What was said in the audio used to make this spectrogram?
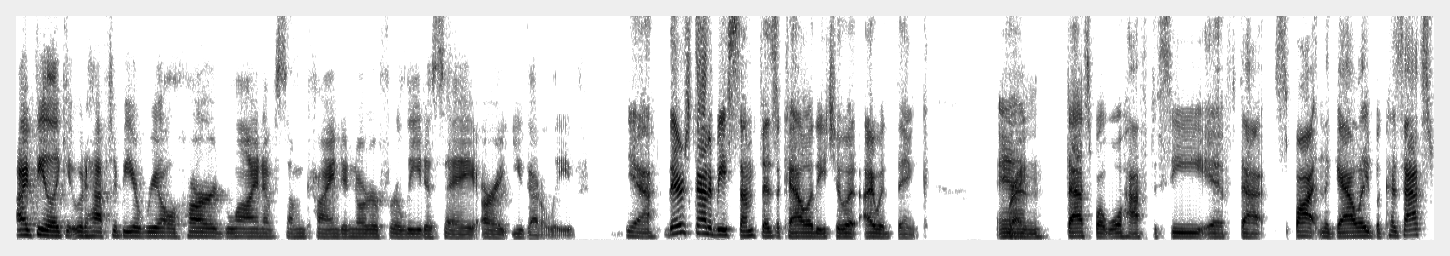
I feel like it would have to be a real hard line of some kind in order for Lee to say, all right, you got to leave. Yeah, there's got to be some physicality to it, I would think. And that's what we'll have to see if that spot in the galley, because that's,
